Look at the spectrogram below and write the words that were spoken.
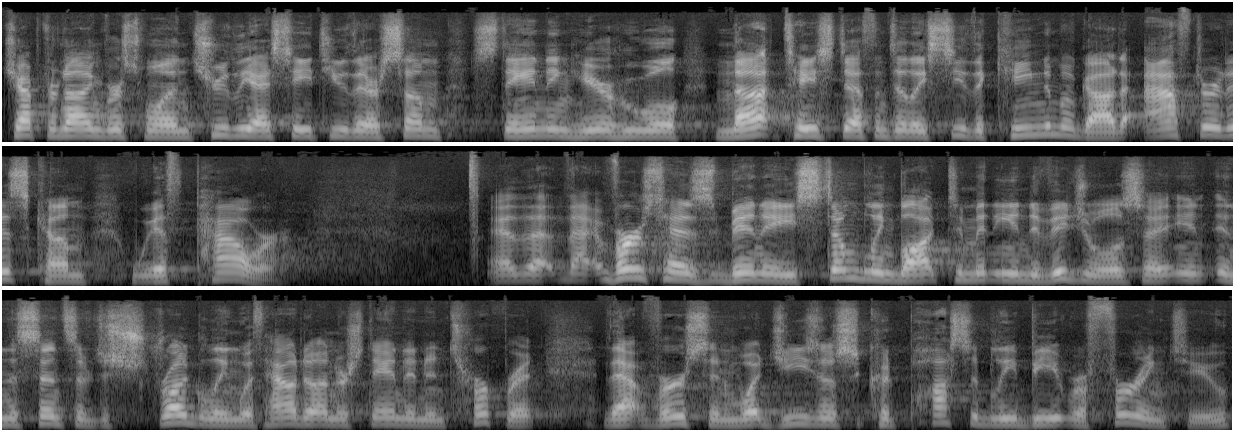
Chapter 9, verse 1 Truly I say to you, there are some standing here who will not taste death until they see the kingdom of God after it has come with power. Uh, that, that, verse has been a stumbling block to many individuals uh, in, in the sense of just struggling with how to understand and interpret that verse and what Jesus could possibly be referring to.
